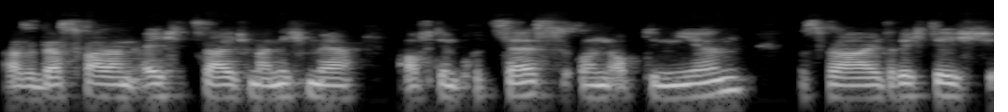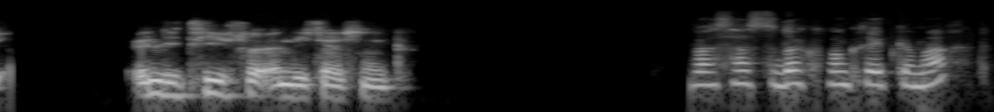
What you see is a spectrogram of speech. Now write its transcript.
Also das war dann echt, sage ich mal, nicht mehr auf den Prozess und optimieren. Das war halt richtig in die Tiefe, in die Technik. Was hast du da konkret gemacht?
